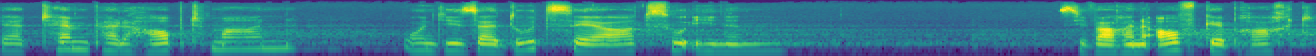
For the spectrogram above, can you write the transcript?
der Tempelhauptmann und die Sadduzäer zu ihnen. Sie waren aufgebracht,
